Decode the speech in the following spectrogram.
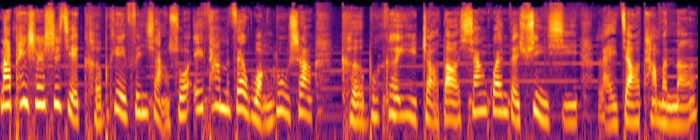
那佩珊师姐可不可以分享说，诶，他们在网络上可不可以找到相关的讯息来教他们呢？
